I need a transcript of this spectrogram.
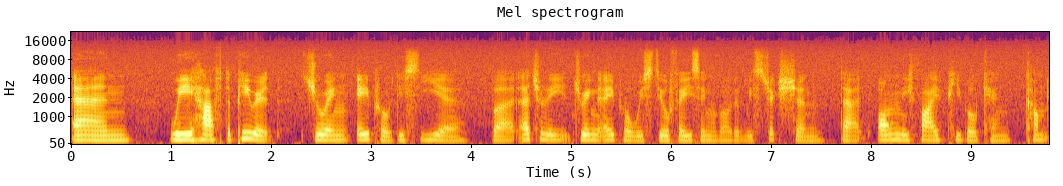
and we have the period during April this year. But actually, during the April, we're still facing about the restriction that only five people can come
